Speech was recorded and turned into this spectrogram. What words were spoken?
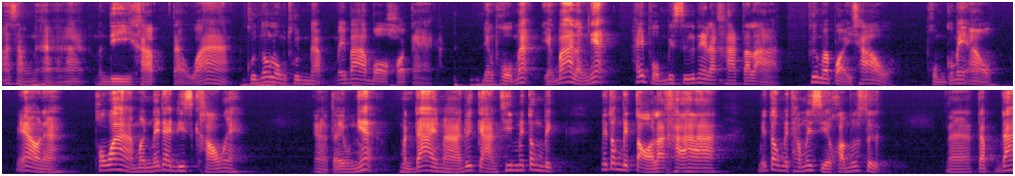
อสังหา มันดีครับ แต่ว่าคุณต้องลงทุนแบบไม่บ้าบอคอแตก อย่างผมอะอย่างบ้านหลังเนี้ย ให้ผมไปซื้อในราคาตลาด เพื่อมาปล่อยเช่า ผมก็ไม่เอา ไม่เอานะ เพราะว่ามันไม่ได้ดิสคาวไงอ่าแต่อย่างเงี้ย มันได้มาด้วยการที่ไม่ต้องไป ไม่ต้องไปต่อราคา ไม่ต้องไปทำให้เสียความรู้สึกนะแต่ได้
